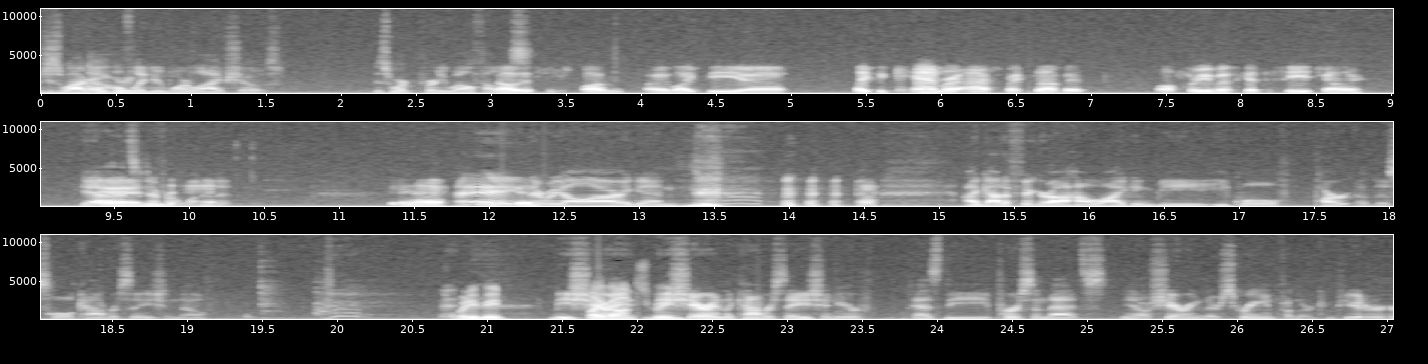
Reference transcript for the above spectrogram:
which is why we'll hopefully do more live shows. This worked pretty well, No, this is fun. I like the uh, like the camera aspect of it. All three of us get to see each other. yeah, it's a different one, isn't it? Yeah. Hey, there we all are again. I got to figure out how I can be equal part of this whole conversation, though. What do you mean? Me sharing, on me sharing the conversation here as the person that's you know sharing their screen from their computer.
